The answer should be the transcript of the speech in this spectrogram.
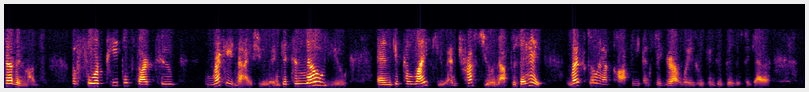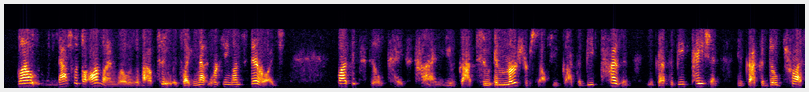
seven months before people start to recognize you and get to know you and get to like you and trust you enough to say, hey, let's go have coffee and figure out ways we can do business together. Well, that's what the online world is about too. It's like networking on steroids. But it still takes time. You've got to immerse yourself. You've got to be present. You've got to be patient. You've got to build trust.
